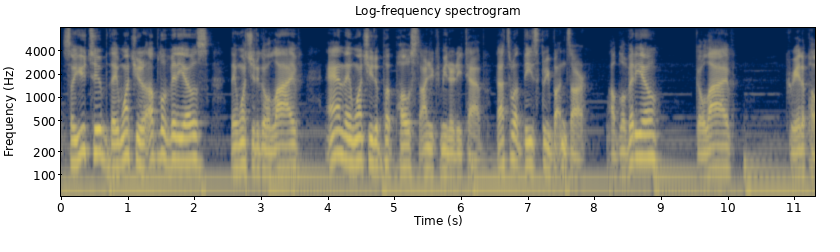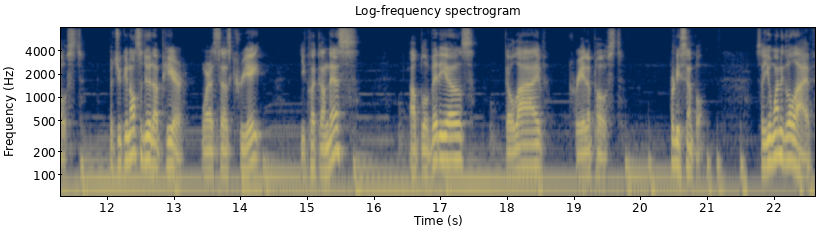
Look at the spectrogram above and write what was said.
So YouTube, they want you to upload videos, they want you to go live, and they want you to put posts on your community tab. That's what these three buttons are. Upload video, go live, create a post. But you can also do it up here where it says create. You click on this, upload videos, go live, create a post. Pretty simple. So you want to go live.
